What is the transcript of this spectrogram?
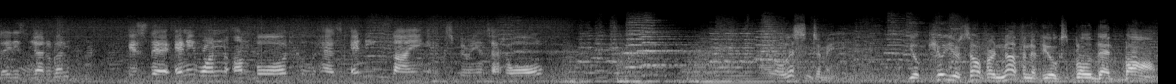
Ladies and gentlemen, is there anyone on board who has any flying experience at all? Oh, listen to me. You'll kill yourself for nothing if you explode that bomb.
